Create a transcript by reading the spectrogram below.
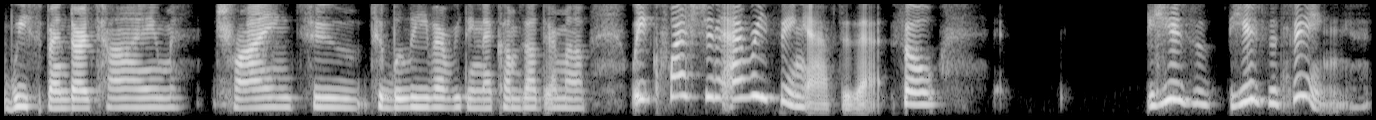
we spend our time trying to to believe everything that comes out their mouth. We question everything after that. So here's the here's the thing.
